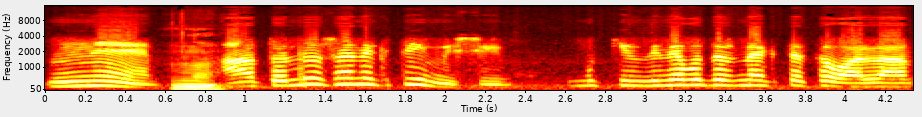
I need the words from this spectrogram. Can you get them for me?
Ναι. Ναι. Α, το λέω σαν εκτίμηση μου κινδυνεύοντας να εκτεθώ, αλλά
